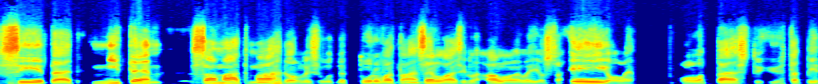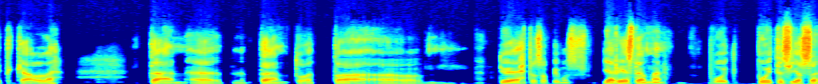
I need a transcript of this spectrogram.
siitä, että miten samat mahdollisuudet turvataan sellaisille aloille, joissa ei ole olla päästy yhtä pitkälle tämän, tämän tuota, työehtosopimusjärjestelmän puitteissa, jossa,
